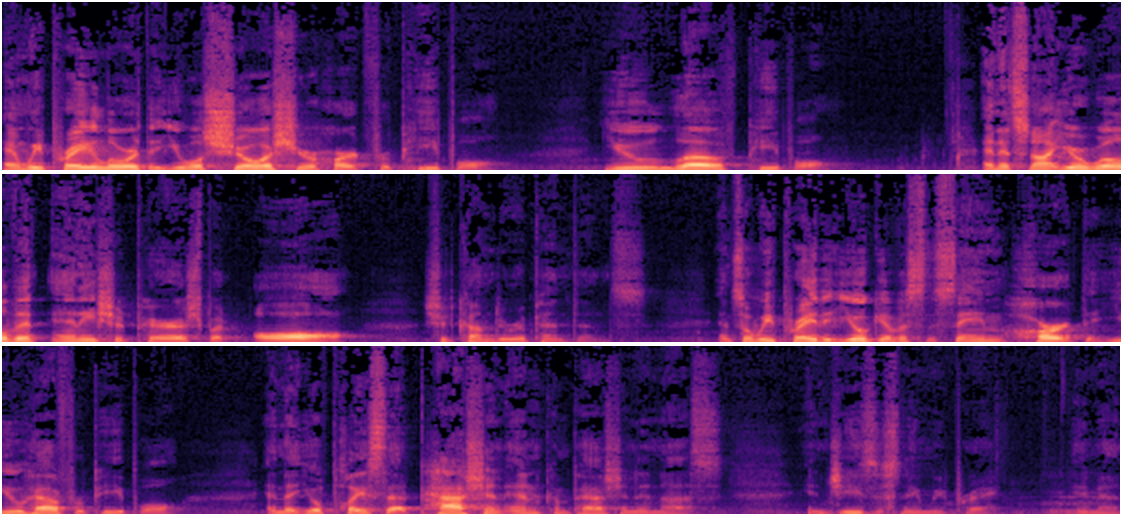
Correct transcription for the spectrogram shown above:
And we pray, Lord, that you will show us your heart for people you love people. And it's not your will that any should perish, but all should come to repentance. And so we pray that you'll give us the same heart that you have for people and that you'll place that passion and compassion in us. In Jesus' name we pray. Amen.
